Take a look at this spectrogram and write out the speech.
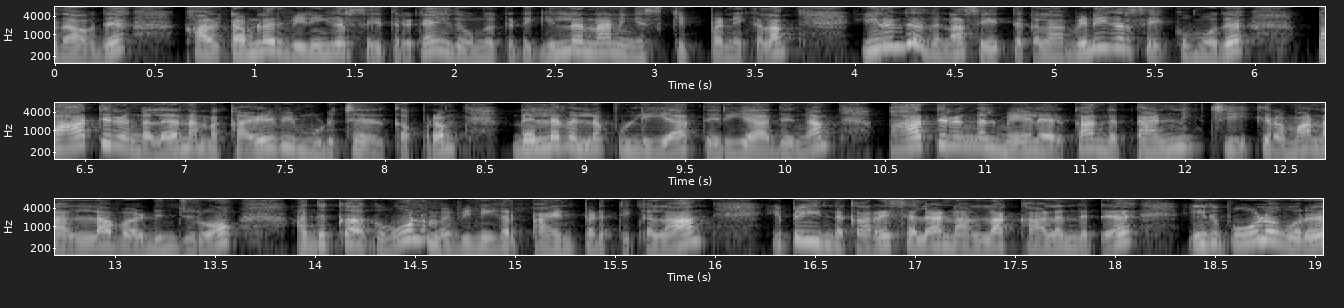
அதாவது கால் டம்ளர் வினிகர் சேர்த்துருக்கேன். இது உங்ககிட்ட இல்லைன்னா நீங்கள் ஸ்கிப் பண்ணிக்கலாம். இருந்ததுன்னா சேர்த்துக்கலாம். வினிகர் சேர்க்கும் போது பாத்திரங்களை நம்ம கழுவி முடிச்சதுக்கப்புறம் வெள்ளை வெள்ளை புள்ளியாக தெரியாதுங்க. பாத்திரங்கள் மேலே இருக்க அந்த தண்ணி சீக்கிரமாக நல்லா வடிஞ்சிரும். அதுக்காகவும் நம்ம வினிகர் பயன்படுத்திக்கலாம். இப்போ இந்த கரைசலை நல்லா கலந்துட்டு இது போல் ஒரு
